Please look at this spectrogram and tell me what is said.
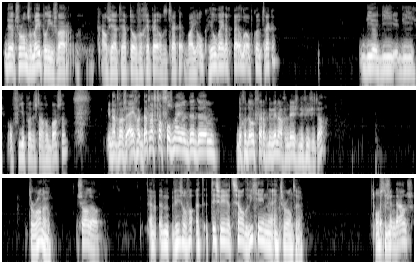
De Toronto Maple Leafs, waar, als je het hebt over geen pijl op te trekken, waar je ook heel weinig pijlen op kunt trekken. Die, die, die op vier punten staan van Boston. En dat was eigenlijk, dat was toch volgens mij de, de, de gedoodverfde winnaar van deze divisie, toch? Toronto. Toronto. Een, wissel het, het, is weer hetzelfde liedje in, uh, in Toronto. Austin, Ups downs.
